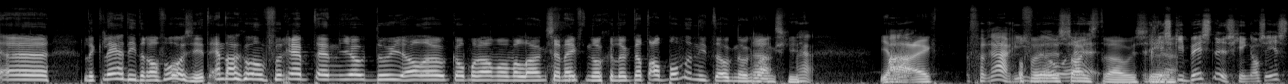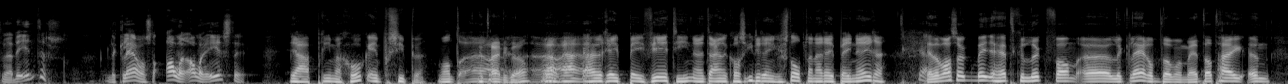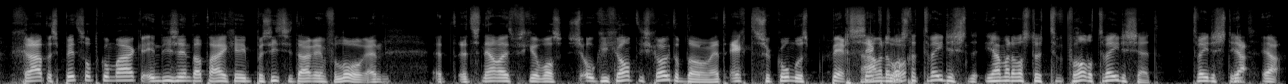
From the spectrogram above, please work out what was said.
eh, Leclerc die er al voor zit. En dan gewoon verrept. En yo, doei, hallo, kom er allemaal maar langs. En heeft hij nog geluk dat Albon er niet ook nog Ja. langs schiet. Ja, Ja. Maar- echt. Ferrari, Of uh, wel, Sainz eh, trouwens. risky business, ging als eerste naar de Inters. Leclerc was de aller, allereerste. Ja, prima gok in principe. Want eh, Uiteindelijk wel, eh, ja. hij, hij reed P14 en uiteindelijk was iedereen gestopt en hij reed P9. Ja. Ja, dat was ook een beetje het geluk van eh, Leclerc op dat moment. Dat hij een gratis pitstop kon maken. In die zin dat hij geen positie daarin verloor. En het, het snelheidsverschil was zo gigantisch groot op dat moment. Echt secondes per sector. Ja, maar dat was de tweede, ja, maar dat was de, vooral de tweede set. Tweede stint. Ja, ja.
